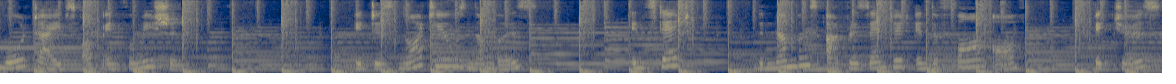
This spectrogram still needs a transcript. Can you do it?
more types of information. It does not use numbers. Instead, the numbers are presented in the form of pictures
